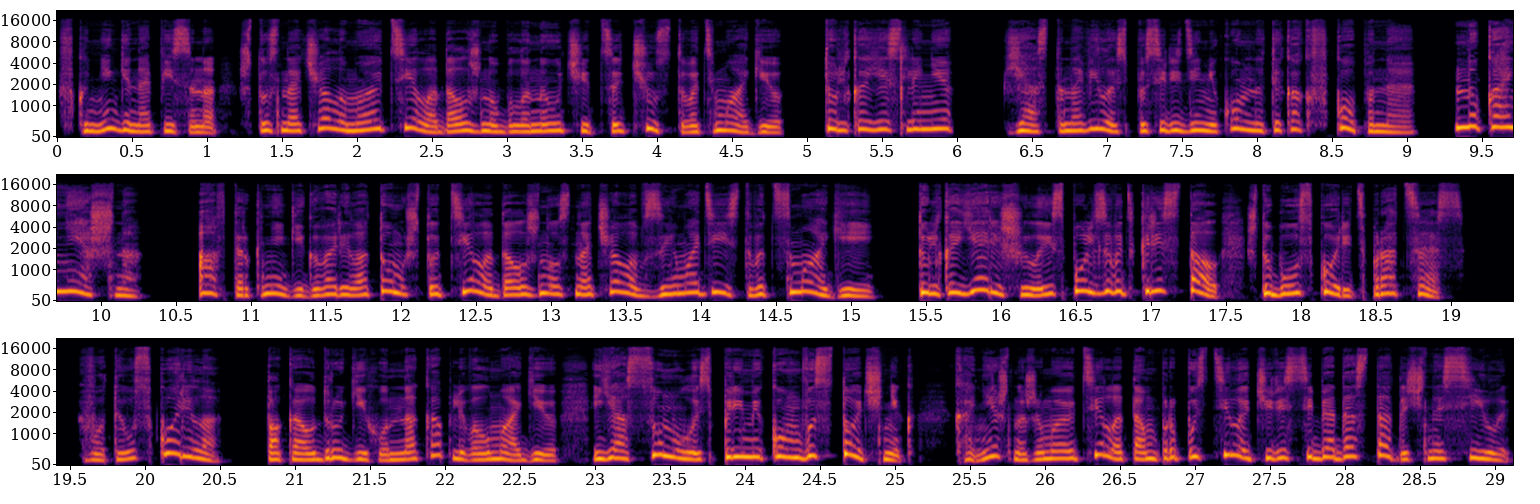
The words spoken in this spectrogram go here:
В книге написано, что сначала мое тело должно было научиться чувствовать магию, только если не... Я остановилась посередине комнаты, как вкопанная. «Ну, конечно!» Автор книги говорил о том, что тело должно сначала взаимодействовать с магией. Только я решила использовать кристалл, чтобы ускорить процесс. Вот и ускорила. Пока у других он накапливал магию, я сунулась прямиком в источник. Конечно же, мое тело там пропустило через себя достаточно силы.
